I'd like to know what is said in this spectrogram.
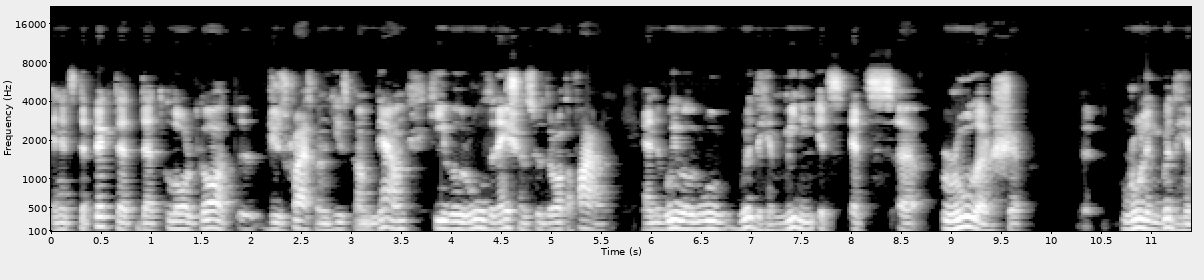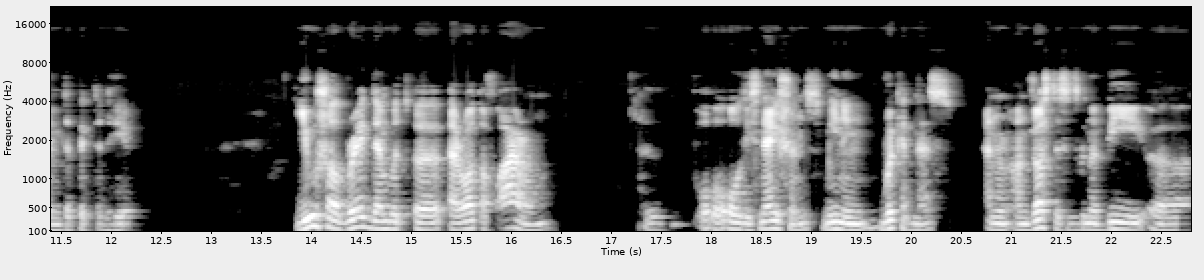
and it's depicted that Lord God, uh, Jesus Christ, when He's coming down, He will rule the nations with the rod of iron, and we will rule with Him. Meaning, it's it's uh, rulership, uh, ruling with Him depicted here. You shall break them with uh, a rod of iron, uh, all, all, these nations, meaning wickedness and injustice is going to be uh,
